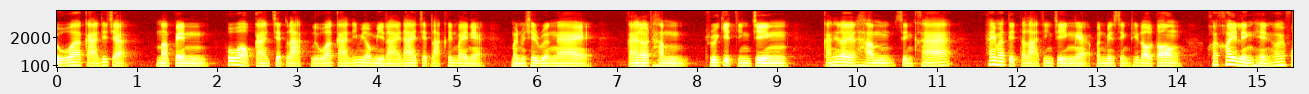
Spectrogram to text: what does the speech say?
รู้ว่าการที่จะมาเป็นผู้ประกอบการเจ็ดหลัก หรือว่าการที่เรามีรายได้เจ็ดหลักขึ้นไปเนี่ยมันไม่ใช่เรื่องง่าย การที่เราทำธุรกิจจริง ๆ การที่เราจะทำสินค้าให้มันติดตลาดจริงๆเนี่ยมันเป็นสิ่งที่เราต้องค่อยๆ เล็งเห็นค่อยๆโฟ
